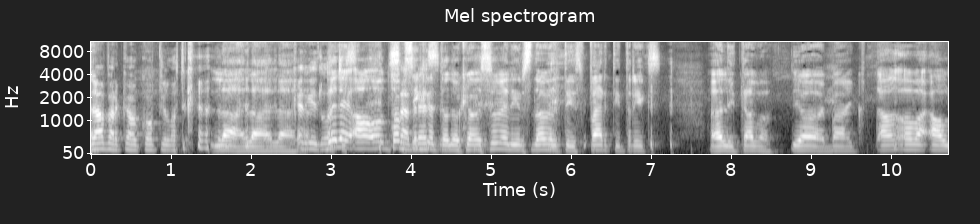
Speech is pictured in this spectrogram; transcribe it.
Džabar kao kopilotka. la, la, la. Kad ga Ne, izlači ne, a on top secret, ono, kao souvenirs, novelties, party tricks. Ali tamo, joj, majko. A, ova, al,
